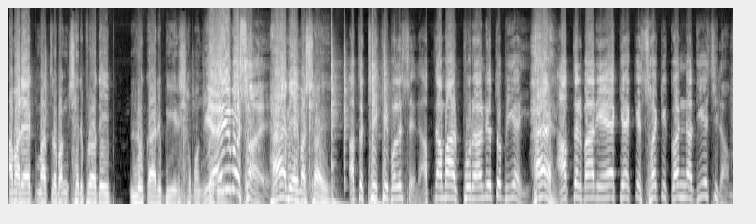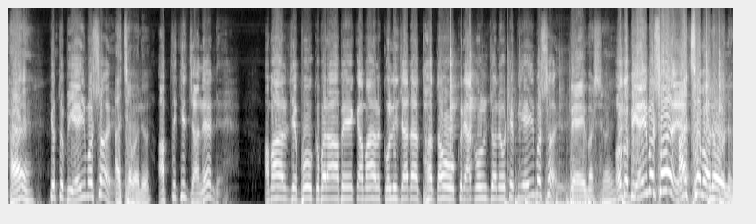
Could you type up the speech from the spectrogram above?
আমার একমাত্র বংশের প্রদীপ। লোকার বিয়ের সম্বন্ধে। মশাই। হ্যাঁ মশাই। আপনি ঠিকই বলেছেন। আপনি আমার পুরানো তো বিআই। হ্যাঁ। আপনার বাড়ি একে একে ছয়টি কন্যা দিয়েছিলাম। হ্যাঁ। কিন্তু বিআই মশাই আচ্ছা বলো। আপনি কি জানেন? আমার যে বুক ভরা আবেগ আমার কলিজাটা ধদাও করে আগুন জ্বলে ওঠে বিআই মশাই। বে মশাই। ওগো বিআই মশাই। আচ্ছা বলো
